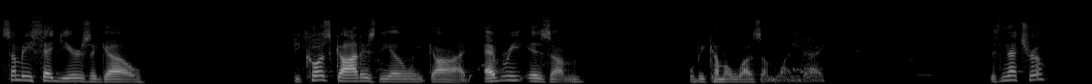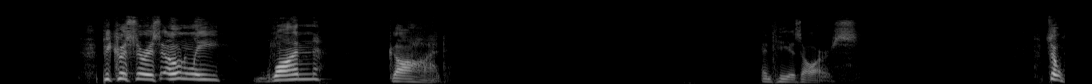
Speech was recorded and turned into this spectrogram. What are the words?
Somebody said years ago because God is the only God, every ism will become a wasm one day. Isn't that true? Because there is only one God, and He is ours. So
